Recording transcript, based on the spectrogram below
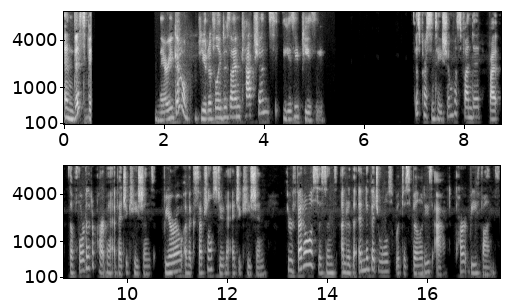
In this video, there you go, beautifully designed captions, easy peasy. This presentation was funded by the Florida Department of Education's Bureau of Exceptional Student Education through federal assistance under the Individuals with Disabilities Act Part B funds.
